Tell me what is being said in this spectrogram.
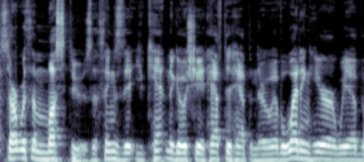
Start with the must do's, the things that you can't negotiate, have to happen there. We have a wedding here, or we have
